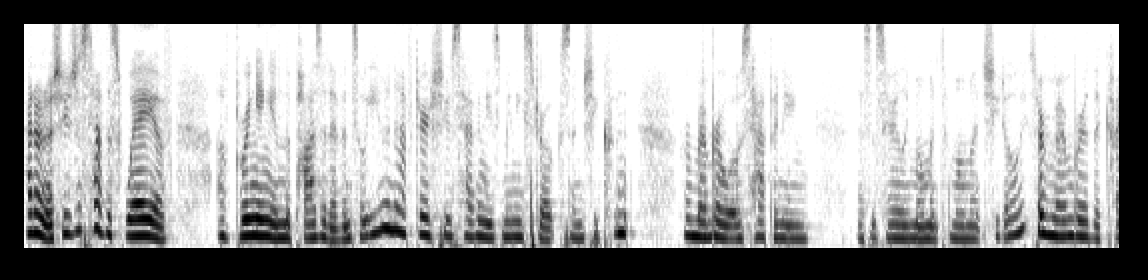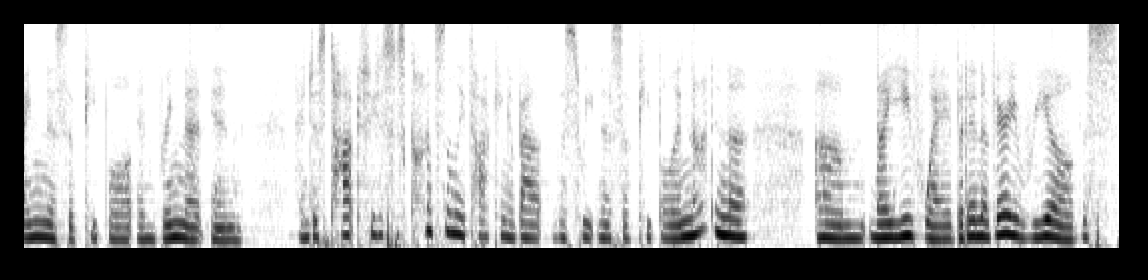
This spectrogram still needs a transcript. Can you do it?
I don't know. She just have this way of of bringing in the positive, and so even after she was having these mini strokes and she couldn't remember what was happening necessarily moment to moment, she'd always remember the kindness of people and bring that in and just talk. She was just constantly talking about the sweetness of people and not in a um, naive way, but in a very real, this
